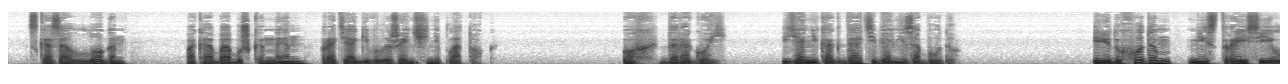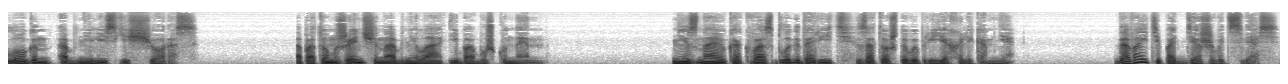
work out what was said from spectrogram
— сказал Логан, пока бабушка Нэн протягивала женщине платок. «Ох, дорогой, я никогда тебя не забуду». Перед уходом мисс Трейси и Логан обнялись еще раз. А потом женщина обняла и бабушку Нэн. «Не знаю, как вас благодарить за то, что вы приехали ко мне. Давайте поддерживать связь».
